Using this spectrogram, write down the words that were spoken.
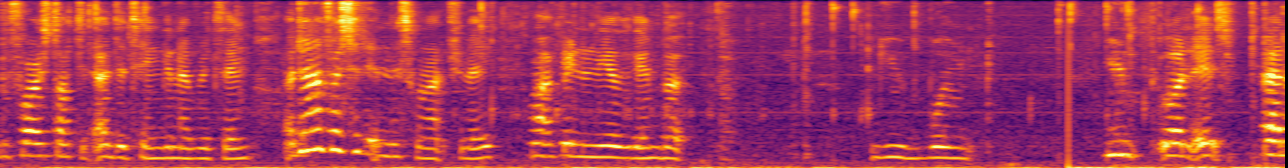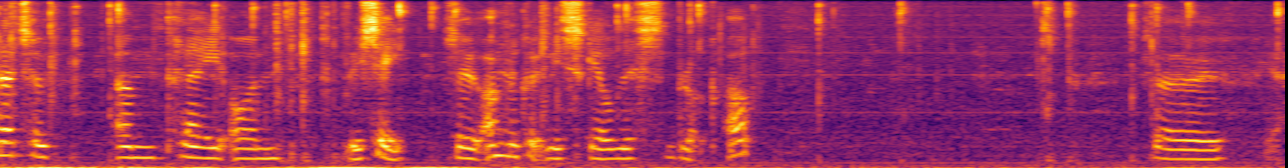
before I started editing and everything. I don't know if I said it in this one actually. It might have been in the other game, but you won't. You well, it's better to um, play on VC. So I'm gonna quickly scale this block up. So yeah,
